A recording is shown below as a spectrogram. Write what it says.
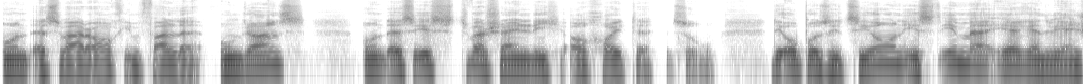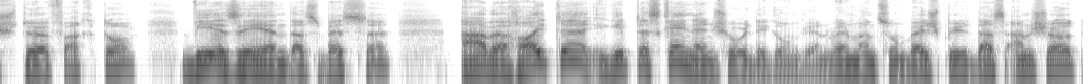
und es war auch im Falle Ungarns und es ist wahrscheinlich auch heute so. Die Opposition ist immer irgendwie ein Störfaktor. Wir sehen das besser. Aber heute gibt es keine Entschuldigungen. Wenn man zum Beispiel das anschaut,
